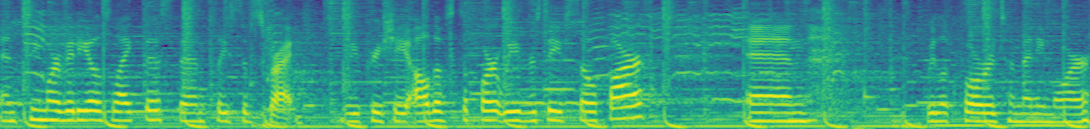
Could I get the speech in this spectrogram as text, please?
and see more videos like this, then please subscribe. We appreciate all the support we've received so far, and we look forward to many more,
